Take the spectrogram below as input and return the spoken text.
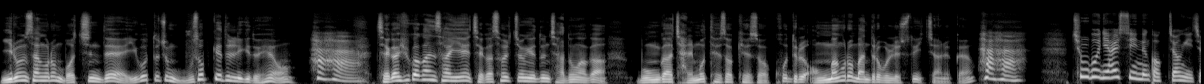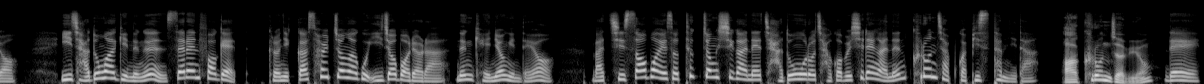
이론상으로는 멋진데 이것도 좀 무섭게 들리기도 해요. 하하. 제가 휴가 간 사이에 제가 설정해둔 자동화가 뭔가 잘못 해석해서 코드를 엉망으로 만들어 버릴 수도 있지 않을까요? 하하. 충분히 할 수 있는 걱정이죠. 이 자동화 기능은 set and forget, 그러니까 설정하고 잊어버려라는 개념인데요. 마치 서버에서 특정 시간에 자동으로 작업을 실행하는 크론 잡과 비슷합니다. 아, 크론잡이요? 네.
